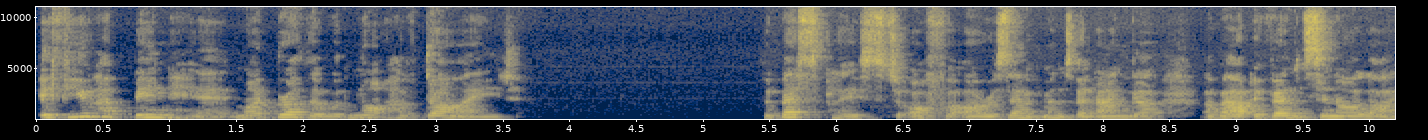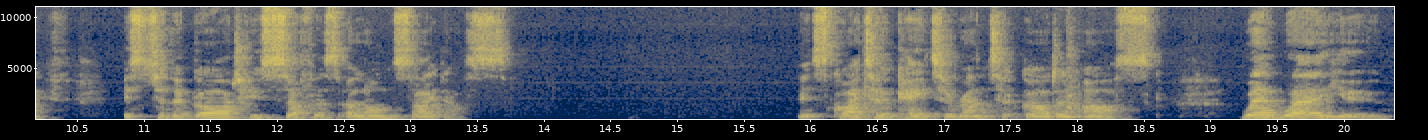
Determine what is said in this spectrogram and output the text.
if you had been here, my brother would not have died. The best place to offer our resentment and anger about events in our life is to the God who suffers alongside us. It's quite okay to rant at God and ask, Where were you?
